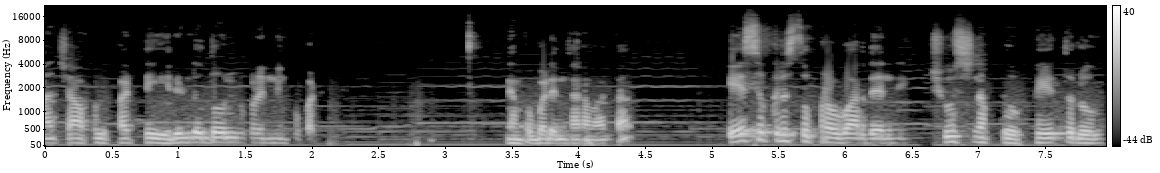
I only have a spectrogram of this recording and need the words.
ఆ చేపలు పట్టి రెండు దోణులు కూడా నింపబడింది నింపబడిన తర్వాత యేసుక్రీస్తు ప్రభు దాన్ని చూసినప్పుడు పేతురు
